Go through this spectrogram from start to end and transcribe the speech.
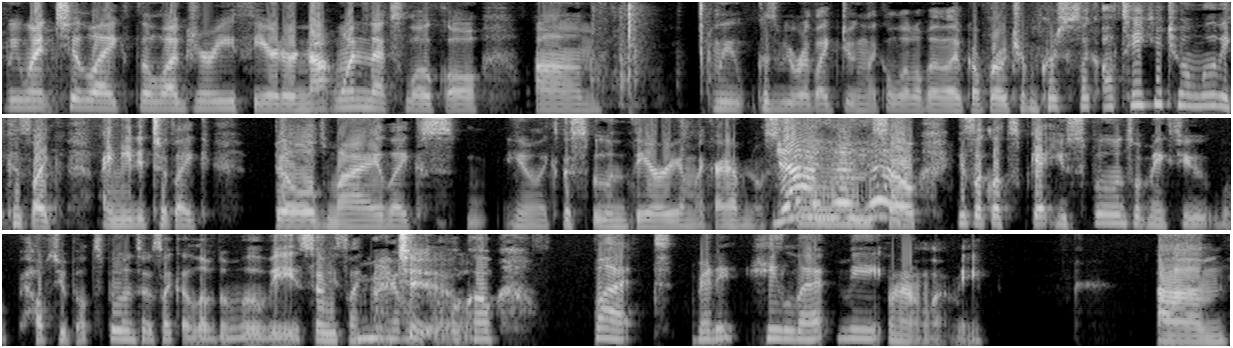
we went to like the luxury theater, not one that's local. Um, we because we were like doing like a little bit like a road trip. And Chris was like, "I'll take you to a movie" because like I needed to like build my like you know like the spoon theory. I'm like, I have no spoon, Yeah, yeah, yeah. so he's like, "Let's get you spoons. What makes you what helps you build spoons?" I was like, "I love the movie," so he's like, Me "Okay, too. We'll go." But ready, he let me. Or not let me. Um.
